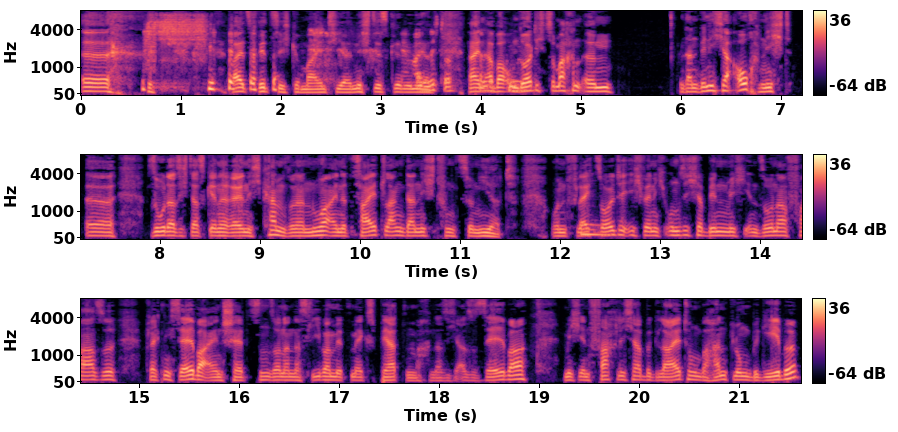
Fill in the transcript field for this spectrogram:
Äh, war jetzt witzig gemeint hier, nicht diskriminieren. Ja, Nein, aber um deutlich zu machen, ähm, dann bin ich ja auch nicht äh, so, dass ich das generell nicht kann, sondern nur eine Zeit lang dann nicht funktioniert. Und vielleicht mhm. sollte ich, wenn ich unsicher bin, mich in so einer Phase vielleicht nicht selber einschätzen, sondern das lieber mit einem Experten machen, dass ich also selber mich in fachlicher Begleitung, Behandlung begebe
